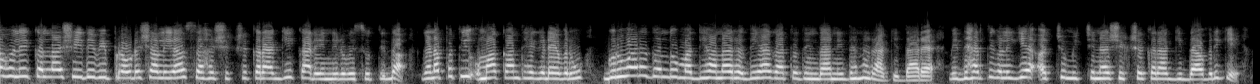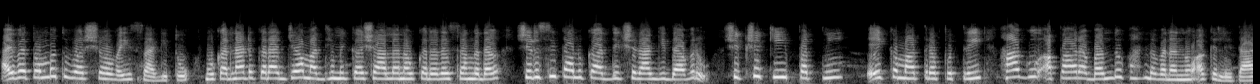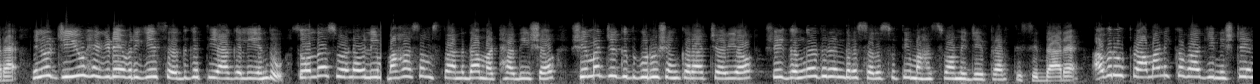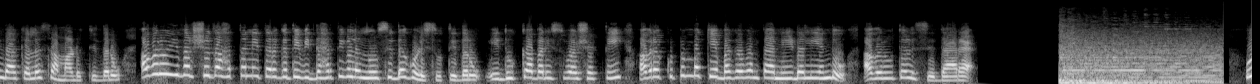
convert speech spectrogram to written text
ತಾಲೂಕಿನ ಹುಲೇಕಲ್ನ ಶ್ರೀದೇವಿ ಪ್ರೌಢಶಾಲೆಯ ಸಹ ಶಿಕ್ಷಕರಾಗಿ ಕಾರ್ಯನಿರ್ವಹಿಸುತ್ತಿದ್ದ ಗಣಪತಿ ಉಮಾಕಾಂತ್ ಹೆಗಡೆ ಅವರು ಗುರುವಾರದಂದು ಮಧ್ಯಾಹ್ನ ಹೃದಯಾಘಾತದಿಂದ ನಿಧನರಾಗಿದ್ದಾರೆ. ವಿದ್ಯಾರ್ಥಿಗಳಿಗೆ ಅಚ್ಚುಮೆಚ್ಚಿನ ಶಿಕ್ಷಕರಾಗಿದ್ದ ಅವರಿಗೆ ಐವತ್ತೊಂಬತ್ತು ವರ್ಷ ವಯಸ್ಸಾಗಿತ್ತು. ಕರ್ನಾಟಕ ರಾಜ್ಯ ಮಾಧ್ಯಮಿಕ ಶಾಲಾ ನೌಕರರ ಸಂಘದ ಶಿರಸಿ ತಾಲೂಕಾ ಅಧ್ಯಕ್ಷರಾಗಿದ್ದ ಅವರು ಶಿಕ್ಷಕಿ, ಪತ್ನಿ ಏಕಮಾತ್ರ ಪುತ್ರಿ ಹಾಗೂ ಅಪಾರ ಬಂಧು ಬಾಂಧವರನ್ನು ಅಗಲಿದ್ದಾರೆ. ಇನ್ನು ಜಿಯು ಹೆಗಡೆ ಅವರಿಗೆ ಸದ್ಗತಿಯಾಗಲಿ ಎಂದು ಸೋಂದಾ ಸ್ವರ್ಣವಲಿ ಮಹಾಸಂಸ್ಥಾನದ ಮಠಾಧೀಶ ಶ್ರೀಮದ್ ಜಗದ್ಗುರು ಶಂಕರಾಚಾರ್ಯ ಶ್ರೀ ಗಂಗಾಧರೇಂದ್ರ ಸರಸ್ವತಿ ಮಹಾಸ್ವಾಮೀಜಿ ಪ್ರಾರ್ಥಿಸಿದ್ದಾರೆ. ಅವರು ಪ್ರಾಮಾಣಿಕವಾಗಿ ನಿಷ್ಠೆಯಿಂದ ಕೆಲಸ ಮಾಡುತ್ತಿದ್ದರು. ಅವರು ಈ ವರ್ಷದ ಹತ್ತನೇ ತರಗತಿ ವಿದ್ಯಾರ್ಥಿಗಳನ್ನು ಸಿದ್ಧಗೊಳಿಸುತ್ತಿದ್ದರು. ಈ ದುಃಖ ಭರಿಸುವ ಶಕ್ತಿ ಅವರ ಕುಟುಂಬಕ್ಕೆ ಭಗವಂತ ನೀಡಲಿ ಎಂದು ಅವರು ತಿಳಿಸಿದ್ದಾರೆ.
